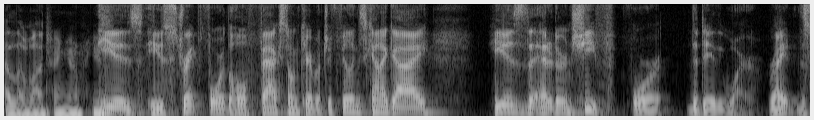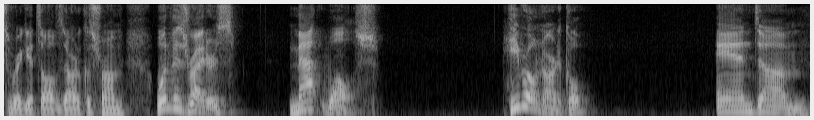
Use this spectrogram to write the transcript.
I love watching him. He's, He is he's straightforward, the whole facts don't care about your feelings kind of guy. He is the editor in chief for the Daily Wire, right? This is where he gets all of his articles from. One of his writers, Matt Walsh, he wrote an article, and um,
